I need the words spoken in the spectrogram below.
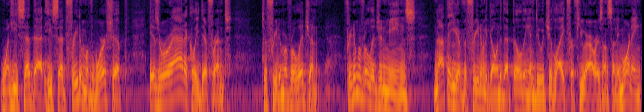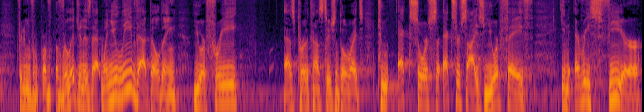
when he said that, he said freedom of worship is radically different to freedom of religion. Yeah. Freedom of religion means not that you have the freedom to go into that building and do what you like for a few hours on Sunday morning. Freedom of, of, of religion is that when you leave that building, you are free, as per the Constitution, the Bill of Rights, to exercise your faith in every sphere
